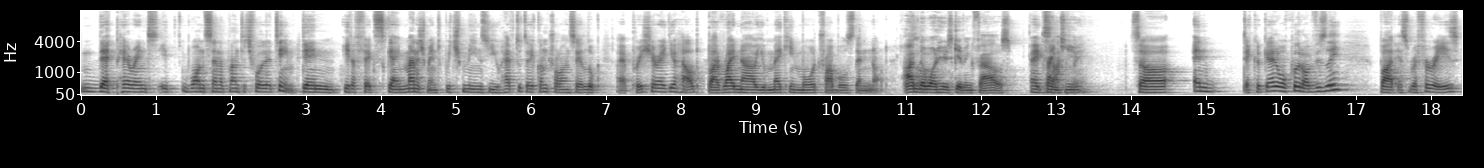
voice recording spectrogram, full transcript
that parent it wants an advantage for their team. Then it affects game management which means you have to take control and say look i appreciate your help but right now you're making more troubles than not. I'm so, the one who's giving fouls. Exactly thank you so and that could get awkward obviously but as referees,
